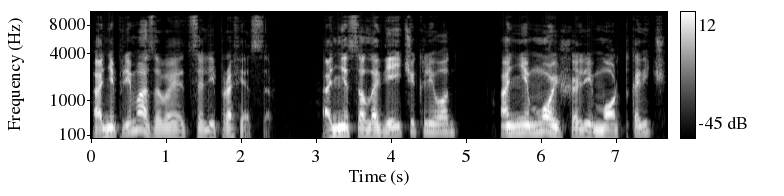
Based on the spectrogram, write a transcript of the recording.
а не примазывается ли профессор, а не Соловейчик ли он, а не Мойша ли Морткович.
